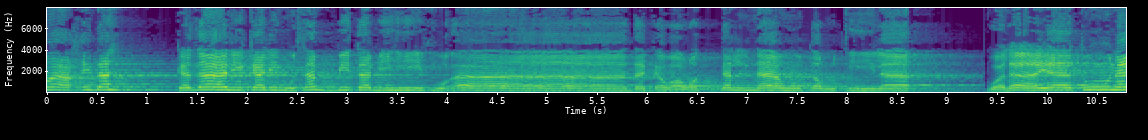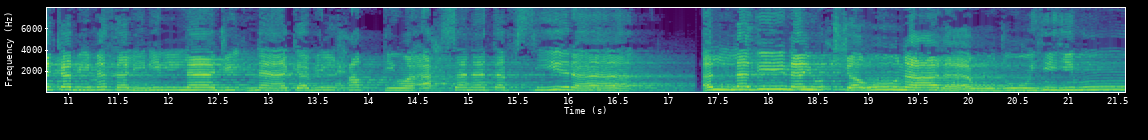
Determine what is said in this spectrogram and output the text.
واحدة كذلك لنثبت به فؤادك ورتلناه ترتيلا. ولا ياتونك بمثل إلا جئناك بالحق وأحسن تفسيرا. الذين يحشرون على وجوههم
